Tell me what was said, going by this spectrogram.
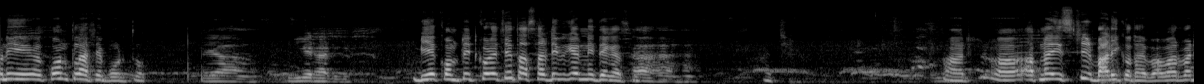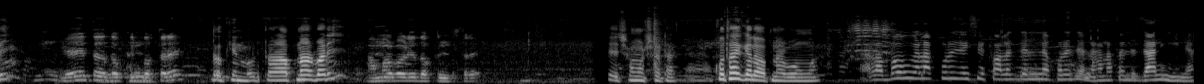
উনি কোন ক্লাসে পড়তো? বিয়ে ঠাটিকে কমপ্লিট করেছে তার সার্টিফিকেট নিতে গেছে? হ্যাঁ হ্যাঁ হ্যাঁ। আচ্ছা। আর আপনার স্ত্রীর বাড়ি কোথায়? বাবার বাড়ি? এই তো দক্ষিণ বত্তরে দক্ষিণ বর্তমান আপনার বাড়ি? আমার বাড়ি দক্ষিণ এই সমস্যাটা। কোথায় গেল আপনার বৌমা? বউগুলা করে যাইছে কলেজ করে না তাহলে জানি না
